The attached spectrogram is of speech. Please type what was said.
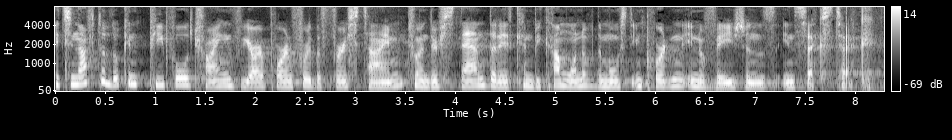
It's enough to look at people trying VR porn for the first time to understand that it can become one of the most important innovations in sex tech.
